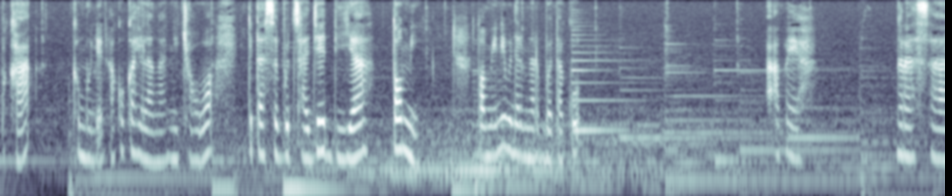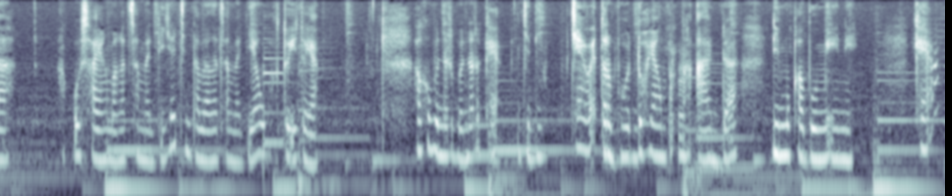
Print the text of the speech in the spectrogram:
peka kemudian aku kehilangan nih cowok kita sebut saja dia Tommy. Tommy ini benar-benar buat aku apa ya ngerasa aku sayang banget sama dia cinta banget sama dia waktu itu ya. Aku bener-bener kayak jadi cewek terbodoh yang pernah ada di muka bumi ini. Kayak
